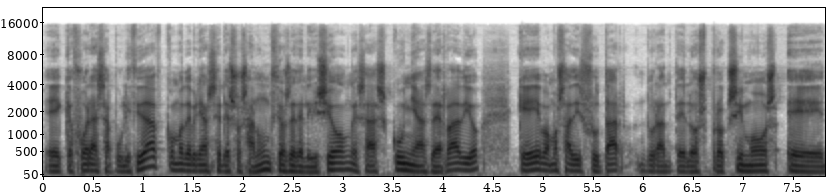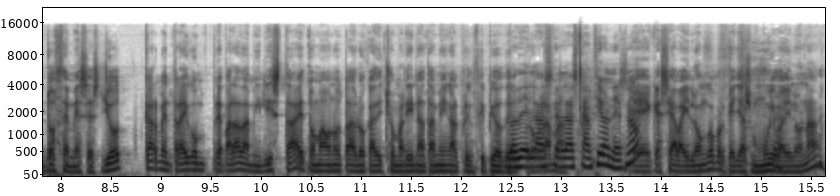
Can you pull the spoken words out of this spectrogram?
eh, que fuera esa publicidad, cómo deberían ser esos anuncios de televisión, esas cuñas de radio que vamos a disfrutar durante los próximos eh, 12 meses. Yo, Carmen, traigo preparada mi lista, he tomado nota de lo que ha dicho Marina también al principio del Lo de programa. las, las canciones, ¿no? Eh, que sea bailongo, porque ella es muy bailona.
